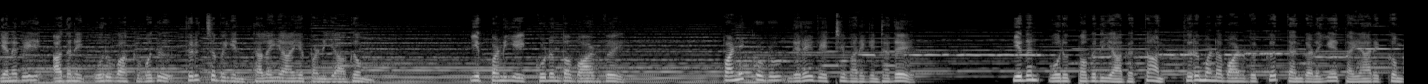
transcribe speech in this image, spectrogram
எனவே அதனை உருவாக்குவது திருச்சபையின் தலையாய பணியாகும். இப்பணியை குடும்ப வாழ்வு பணிக்குழு நிறைவேற்றி வருகின்றது. இதன் ஒரு பகுதியாகத்தான் திருமண வாழ்வுக்கு தங்களையே தயாரிக்கும்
